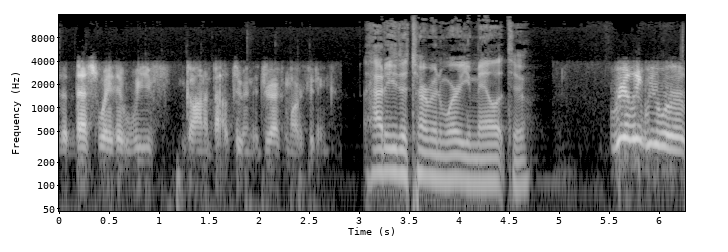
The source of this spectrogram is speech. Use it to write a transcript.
the best way that we've gone about doing the direct marketing. How do you determine where you mail it to? Really, we were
